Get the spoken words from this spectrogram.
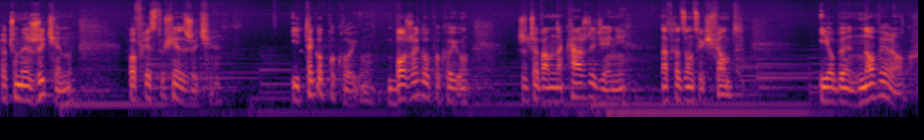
kroczymy życiem, bo w Chrystusie jest życie. I tego pokoju, Bożego pokoju życzę Wam na każdy dzień nadchodzących świąt i oby nowy rok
